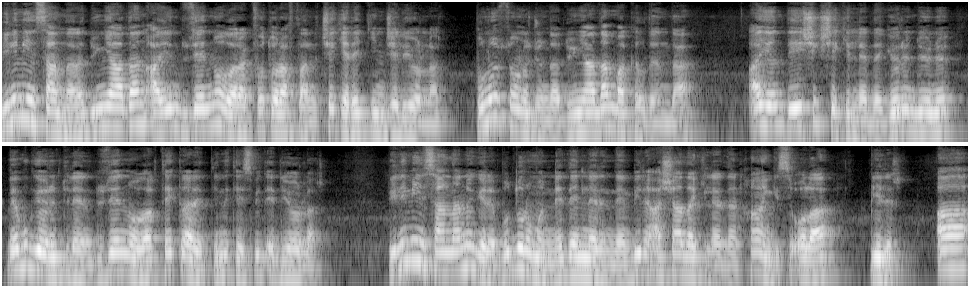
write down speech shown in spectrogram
Bilim insanları dünyadan ayın düzenli olarak fotoğraflarını çekerek inceliyorlar. Bunun sonucunda dünyadan bakıldığında ayın değişik şekillerde göründüğünü ve bu görüntülerin düzenli olarak tekrar ettiğini tespit ediyorlar. Bilim insanlarına göre bu durumun nedenlerinden biri aşağıdakilerden hangisi olabilir? A.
